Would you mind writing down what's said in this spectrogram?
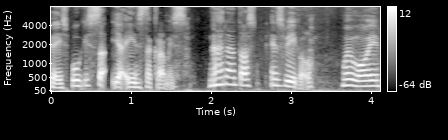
Facebookissa ja Instagramissa. Nähdään taas ensi viikolla. Moi moi!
